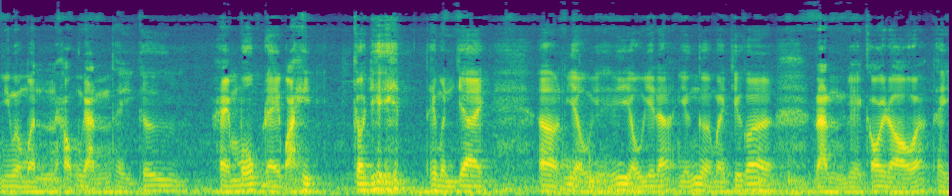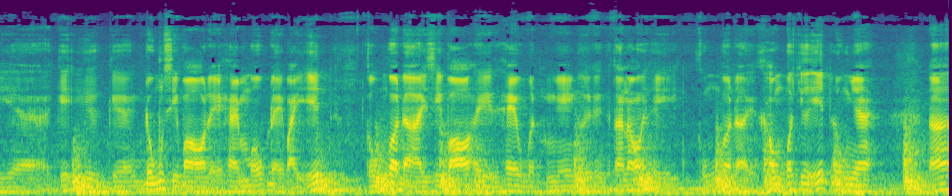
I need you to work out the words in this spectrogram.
nhưng mà mình không rành thì cứ 21 d 7 có chữ ít thì mình chơi. À, ví dụ ví dụ vậy đó những người mà chưa có rành về coi đồ á, thì cái, cái đúng xì bò để 21 đề 7 ít. Cũng có đời xì bò thì theo mình nghe người, người ta nói thì cũng có đời không có chữ ít luôn nha. Đó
